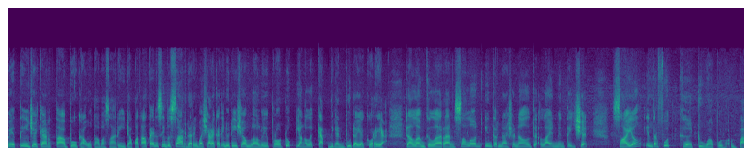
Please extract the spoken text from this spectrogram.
PT Jakarta Boga Utamasari dapat atensi besar dari masyarakat Indonesia melalui produk yang lekat dengan budaya Korea dalam gelaran Salon International The Alimentation SIAL Interfood ke-24.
